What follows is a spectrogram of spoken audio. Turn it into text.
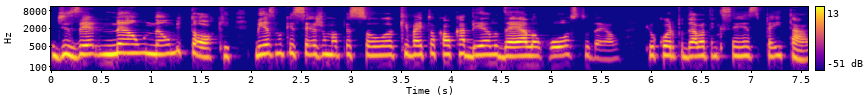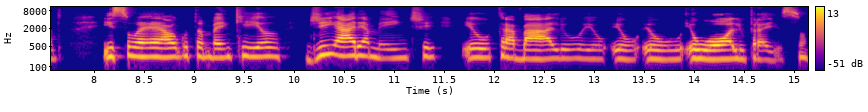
dizer não, não me toque, mesmo que seja uma pessoa que vai tocar o cabelo dela, o rosto dela, que o corpo dela tem que ser respeitado. Isso é algo também que eu diariamente eu trabalho, eu, eu, eu, eu olho para isso.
